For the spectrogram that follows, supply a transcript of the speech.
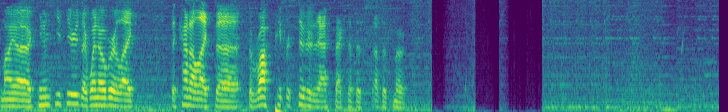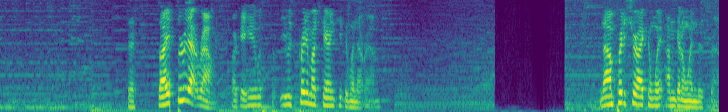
my uh, Kingdom Key series, I went over like the kind of like the the rock paper scissors aspect of this of this mode. Okay. So I threw that round. Okay, he was he was pretty much guaranteed to win that round. Now I'm pretty sure I can win. I'm gonna win this round.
